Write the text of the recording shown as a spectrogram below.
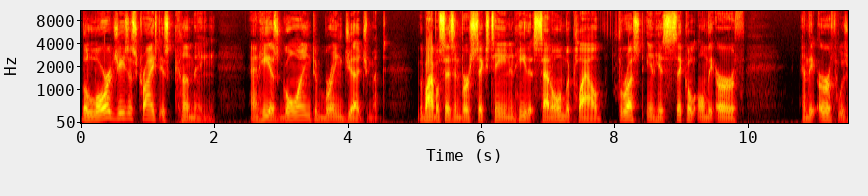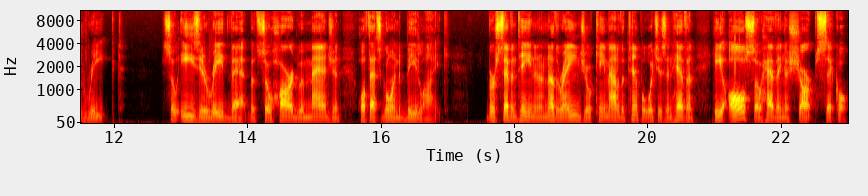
the Lord Jesus Christ is coming and He is going to bring judgment. The Bible says in verse 16, And he that sat on the cloud thrust in his sickle on the earth, and the earth was reaped. So easy to read that, but so hard to imagine what that's going to be like. Verse 17 And another angel came out of the temple which is in heaven, he also having a sharp sickle.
